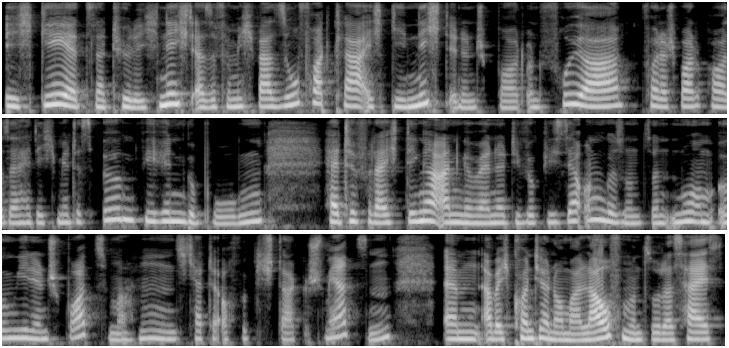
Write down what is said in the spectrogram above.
ich gehe jetzt natürlich nicht. Also für mich war sofort klar, ich gehe nicht in den Sport. Und früher, vor der Sportpause, hätte ich mir das irgendwie hingebogen, hätte vielleicht Dinge angewendet, die wirklich sehr ungesund sind, nur um irgendwie den Sport zu machen. Ich hatte auch wirklich starke Schmerzen. Ähm, aber ich konnte ja nochmal laufen und so. Das heißt,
